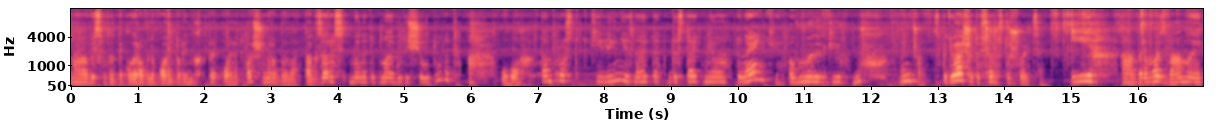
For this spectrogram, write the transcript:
А, Висвітлити, коли роблю контуринг. Прикольно, такого ще не робила. Так, зараз в мене тут має бути ще отут. от. Ого. Там просто такі лінії, знаєте, достатньо тоненькі, а в мене такі ух. Ну нічого. Сподіваюся, що це все розташується. І а, беремо з вами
